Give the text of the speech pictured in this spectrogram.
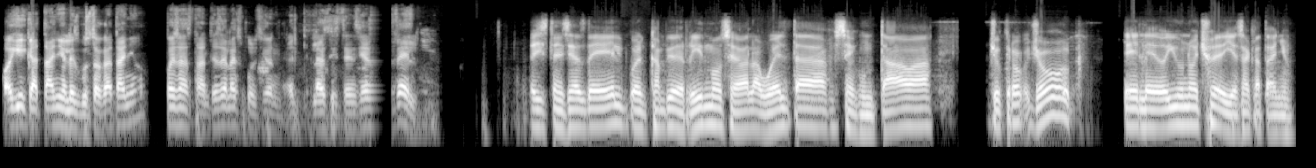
Oye, Cataño, ¿les gustó Cataño? Pues hasta antes de la expulsión, la asistencia es de él. La asistencia es de él, el cambio de ritmo, se da la vuelta, se juntaba. Yo creo, yo eh, le doy un 8 de 10 a Cataño.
